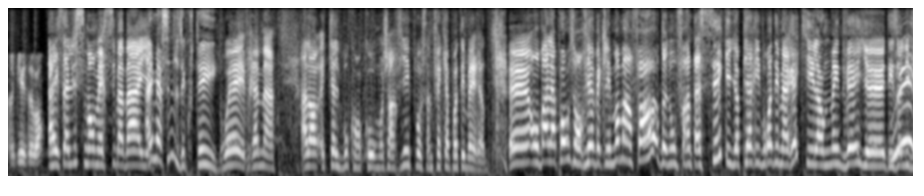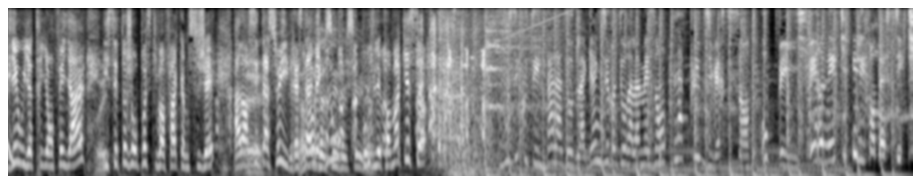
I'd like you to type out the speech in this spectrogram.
OK, c'est bon. Hey, salut Simon, merci, bye bye. Hey, merci de nous écouter. Oui, vraiment. Alors, quel beau concours. Moi, j'en reviens pas. Ça me fait capoter bien raide. Euh, on va à la pause. On revient avec les moments forts de nos fantastiques. Et il y a Pierre-Yves Roy Desmarais qui est lendemain de veille euh, des Oliviers où il a triomphé hier. Oui. Il sait toujours pas ce qu'il va faire comme sujet. Alors, Euh, c'est à suivre. Restez non, non, avec le nous. sais, sais, Vous là. voulez pas manquer ça. Vous écoutez le balado de la gang du retour à la maison, la plus divertissante au pays. Véronique et les Fantastiques.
